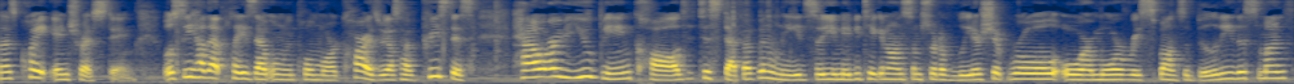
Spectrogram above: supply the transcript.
that's quite interesting. We'll see how that plays out when we pull more cards. We also have Priestess. How are you being called to step up and lead? So you may be taking on some sort of leadership role or more responsibility this month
